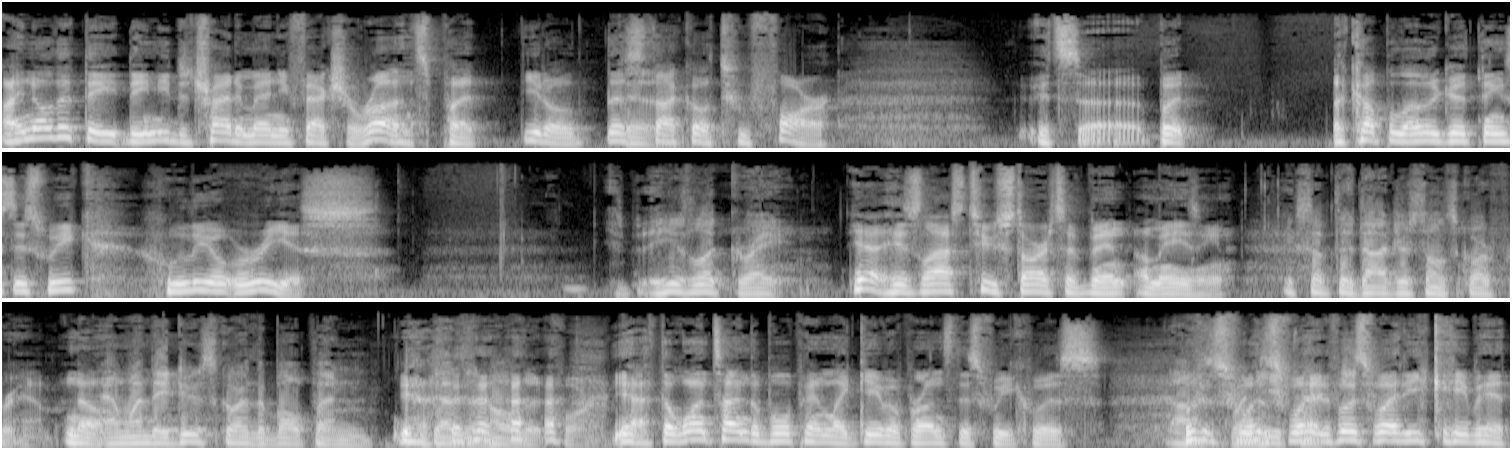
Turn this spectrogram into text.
I know that they they need to try to manufacture runs, but you know, let's Yeah. not go too far. It's uh, but a couple other good things this week. Julio Urias. He's looked great. Yeah, his last two starts have been amazing. Except the Dodgers don't score for him. No. And when they do score, the bullpen doesn't hold it for him. Yeah, the one time the bullpen like gave up runs this week was was when was he when, was when he came in.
